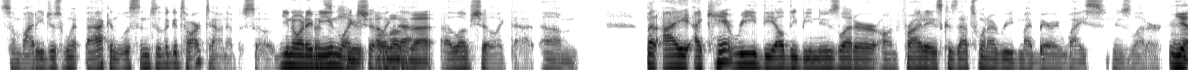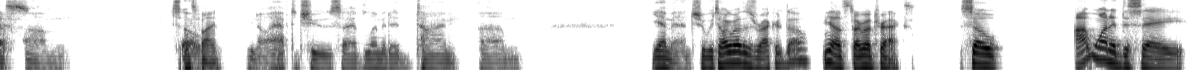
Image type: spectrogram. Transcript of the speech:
somebody just went back and listened to the Guitar Town episode. You know what I That's mean? Like shit I like love that. that. I love shit like that. Um, but I I can't read the LDB newsletter on Fridays because that's when I read my Bari Weiss newsletter. Yes, Um, so that's fine. you know, I have to choose. I have limited time. Um, yeah, man. Should we talk about this record though? Yeah, let's talk about tracks. So I wanted to say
